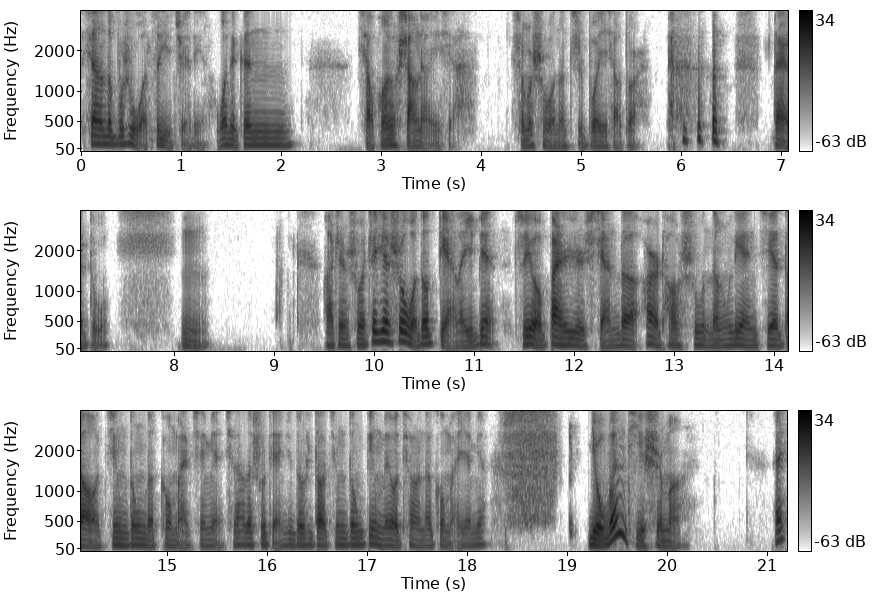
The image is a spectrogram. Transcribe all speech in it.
现在都不是我自己决定，我得跟小朋友商量一下，什么时候我能直播一小段 带着读。嗯，阿珍说这些书我都点了一遍，只有半日闲的二套书能链接到京东的购买界面，其他的书点进去都是到京东，并没有跳转到购买页面，有问题是吗？哎，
